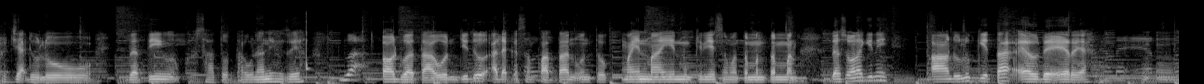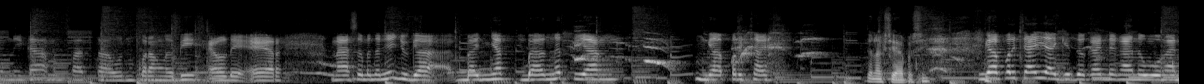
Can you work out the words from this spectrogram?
kerja dulu. Berarti satu tahunan ya itu ya? dua Oh dua tahun, jadi ada kesempatan untuk main-main mungkin ya sama teman-teman. Dan soalnya gini, uh, dulu kita LDR ya. LDR nikah 4 tahun kurang lebih LDR nah sebenarnya juga banyak banget yang nggak percaya Itu anak siapa sih? nggak percaya gitu kan dengan hubungan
